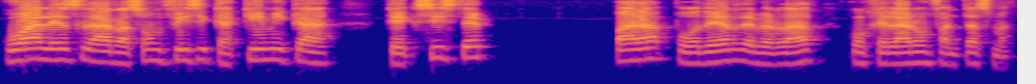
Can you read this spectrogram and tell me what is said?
cuál es la razón física, química que existe para poder de verdad congelar un fantasma.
